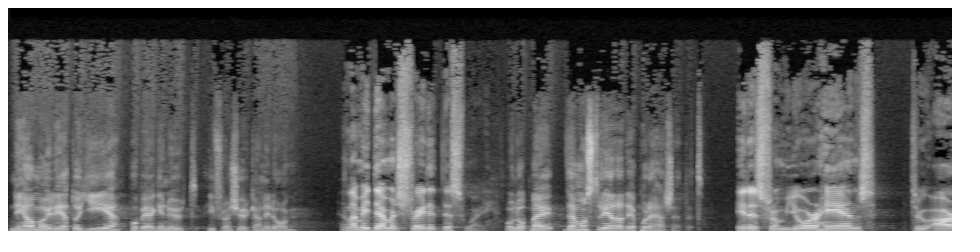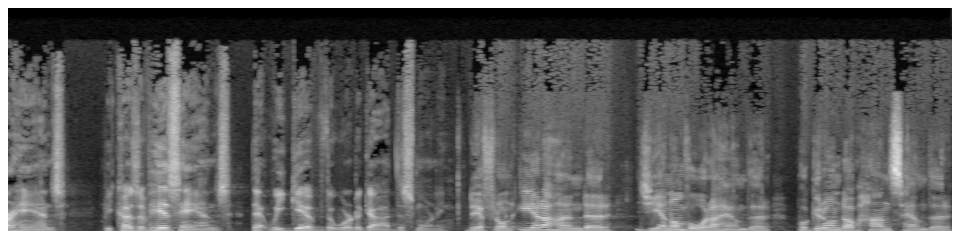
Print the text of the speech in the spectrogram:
Ni har möjlighet att ge på vägen ut ifrån kyrkan idag. And let me demonstrate it this way Och låt mig demonstrera det på det här sättet. it is from your hands through our hands because of his hands that we give the word of God this morning. Det är från era händer, genom våra händer, på grund av hans händer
